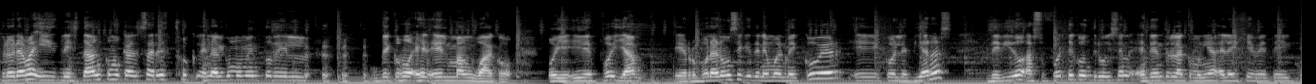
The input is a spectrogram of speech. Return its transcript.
programa y necesitaban como calzar esto en algún momento del, de como el, el manguaco. Oye, y después ya, eh, RuPaul anuncia que tenemos el makeover eh, con lesbianas debido a su fuerte contribución dentro de la comunidad LGBTIQ+,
